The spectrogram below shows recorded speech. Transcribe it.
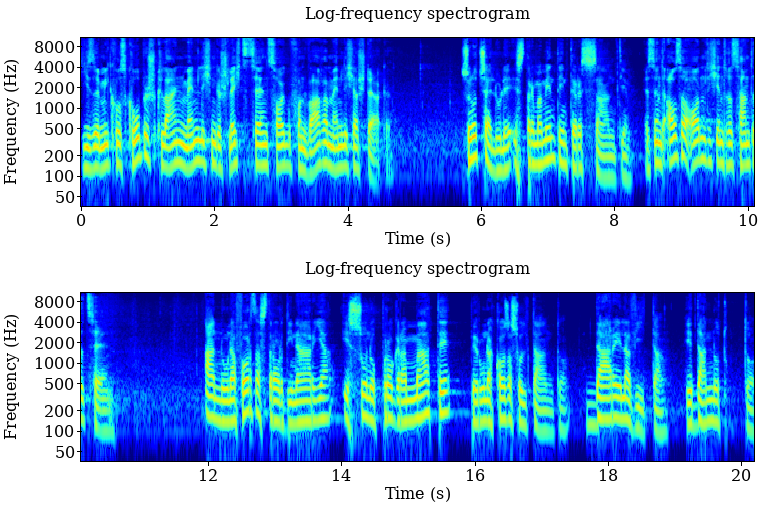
Diese mikroskopisch kleinen männlichen Geschlechtszellen zeugen von wahrer männlicher Stärke. Sono cellule estremamente interessanti. Es sind außerordentlich interessante Zellen. Hanno una forza straordinaria e sono programmate per una cosa soltanto, dare la vita e danno tutto.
